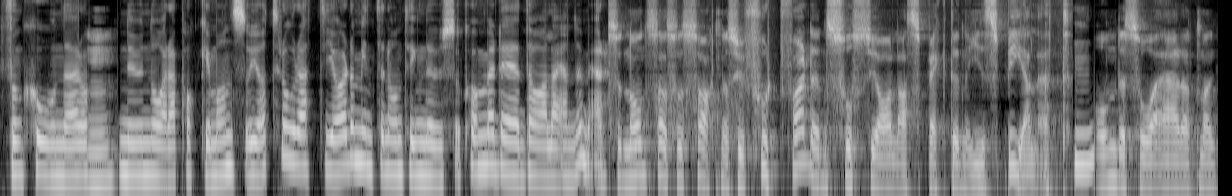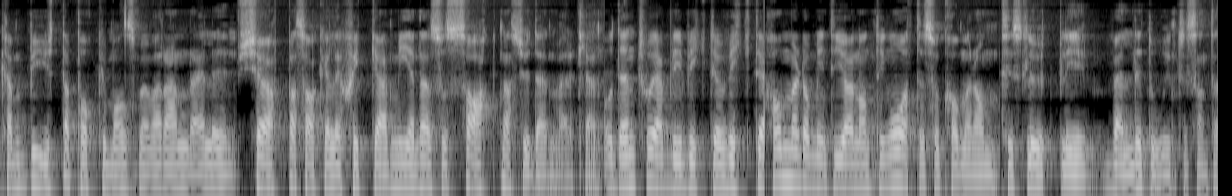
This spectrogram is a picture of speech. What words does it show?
funktioner och mm. nu några Pokémons. Och jag tror att gör de inte någonting nu så kommer det dala ännu mer. Så någonstans så saknas ju fortfarande den sociala aspekten i spelet. Mm. Om det så är att man kan byta Pokémons med varandra eller köpa saker eller skicka meddelanden så saknas ju den verkligen. Och den tror jag blir viktig och viktig. Kommer de inte göra någonting åt det så kommer de till slut bli väldigt ointressanta.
